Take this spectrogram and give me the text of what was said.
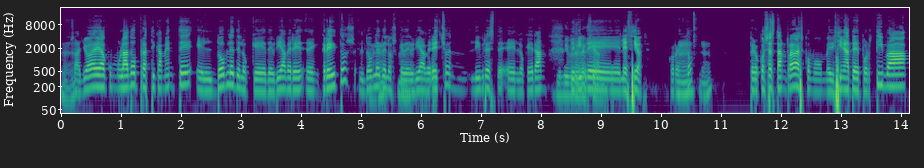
O sea, yo he acumulado prácticamente el doble de lo que debería haber en créditos, el doble de los que debería haber hecho en libres de, lo que eran de libre, elección. ¿correcto? Pero cosas tan raras como medicina deportiva,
